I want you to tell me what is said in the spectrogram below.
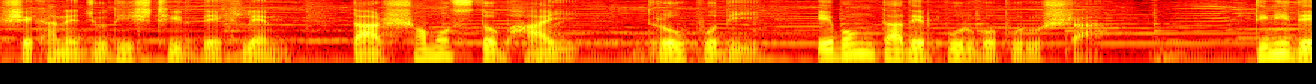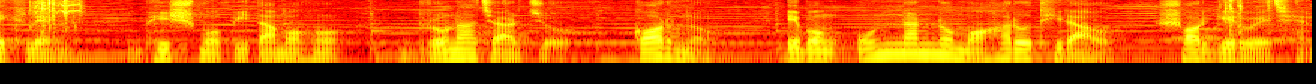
সেখানে যুধিষ্ঠির দেখলেন তার সমস্ত ভাই, দ্রৌপদী এবং তাদের পূর্বপুরুষরা। তিনি দেখলেন ভীষ্ম পিতামহ, দ্রোণাচার্য, কর্ণ এবং অন্যান্য মহারথীরাও স্বর্গে রয়েছেন।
